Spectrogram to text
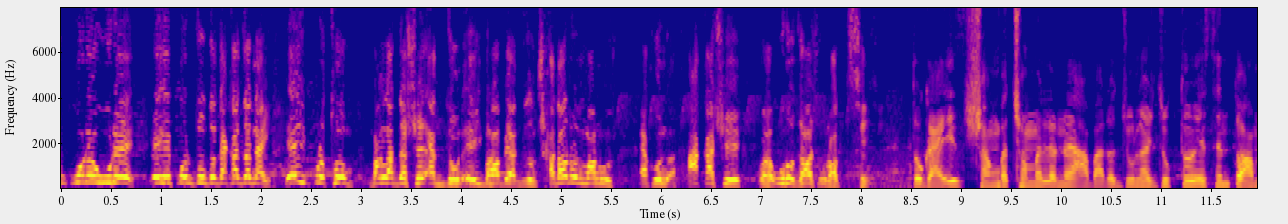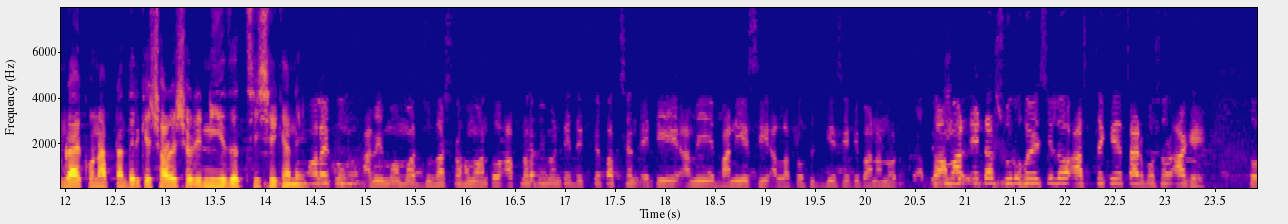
উপরে উড়ে এই পর্যন্ত দেখা যায় নাই। এই প্রথম বাংলাদেশে একজন এইভাবে একজন সাধারণ মানুষ এখন আকাশে উড়োজাহাজ উড়াচ্ছে। তো গাইজ সংবাদ সম্মেলনে আবারও জুলহাস যুক্ত হয়েছেন তো আমরা এখন আপনাদেরকে সরাসরি নিয়ে যাচ্ছি সেখানে। আমি মোহাম্মদ জুভাস রহমান। তো আপনারা বিমানটি দেখতে পাচ্ছেন এটি আমি বানিয়েছি আল্লাহ তৌফিক দিয়েছি এটি বানানোর। তো আমার এটা শুরু হয়েছিল আজ থেকে চার বছর আগে। তো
